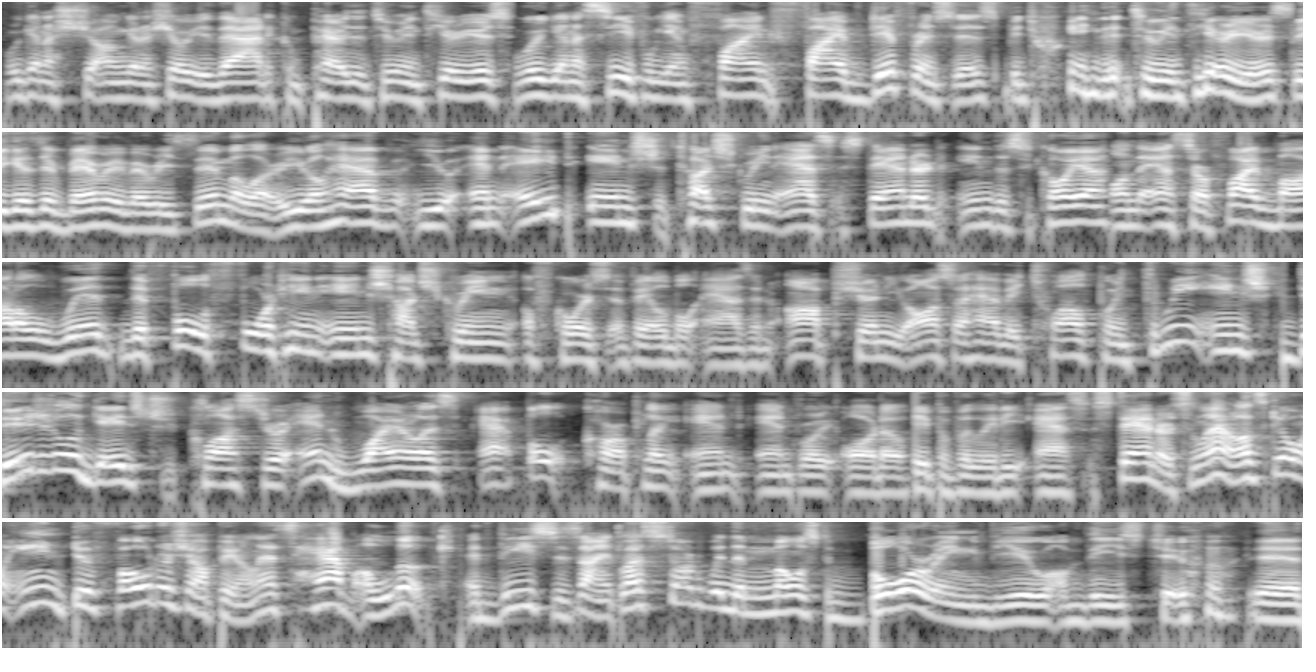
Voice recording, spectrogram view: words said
we're gonna show, I'm gonna show you that, compare the two interiors. We're gonna see if we can find five differences between the two interiors because they're very, very similar. You'll have you, an 8-inch touchscreen as standard in the Sequoia on the SR5 model with the full 14-inch touchscreen, of course, available as an option. You also have a 12.3-inch digital gauge cluster and wireless Apple CarPlay and Android Auto capability as standard. So now let's go into Photoshop here. Let's have a look at these designs. Let's start with the most boring view of these two uh,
